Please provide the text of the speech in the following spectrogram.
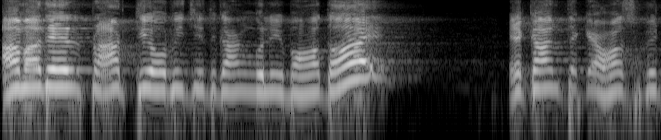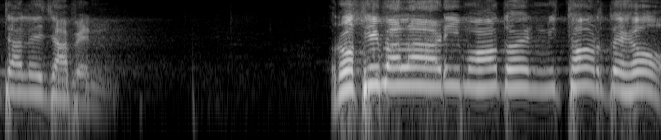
আমাদের প্রার্থী অভিজিৎ গাঙ্গুলি মহোদয় এখান থেকে হসপিটালে যাবেন। রথিবালা আড়ি মহোদয়ের নিথর দেহ।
